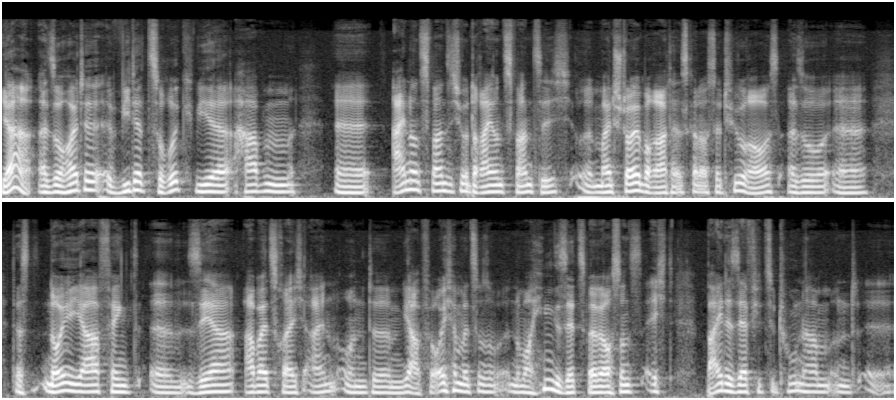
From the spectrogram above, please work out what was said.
Ja, also heute wieder zurück. Wir haben äh, 21.23 Uhr. Äh, mein Steuerberater ist gerade aus der Tür raus. Also äh, das neue Jahr fängt äh, sehr arbeitsreich ein. Und ähm, ja, für euch haben wir jetzt nochmal hingesetzt, weil wir auch sonst echt beide sehr viel zu tun haben und äh,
